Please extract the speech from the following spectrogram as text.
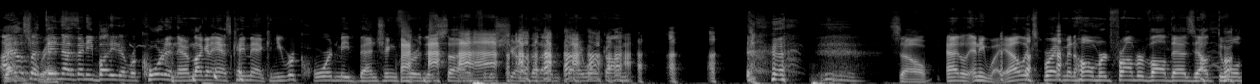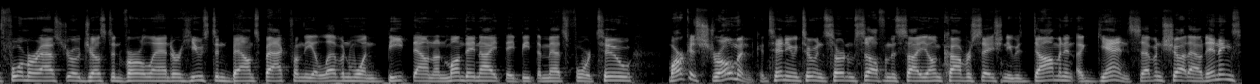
I also bench didn't have anybody to record in there. I'm not going to ask, hey man, can you record me benching for this uh, for the show that I, that I work on? so anyway, Alex Bregman homered. Framber Valdez outdueled former Astro Justin Verlander. Houston bounced back from the 11-1 beatdown on Monday night. They beat the Mets 4-2. Marcus Stroman continuing to insert himself in the Cy Young conversation. He was dominant again, seven shutout innings.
